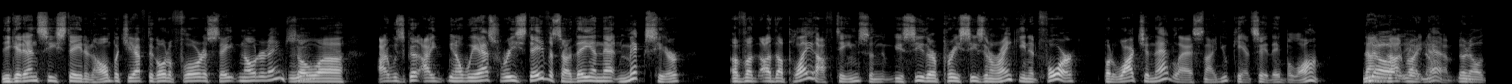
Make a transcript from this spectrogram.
You get NC State at home, but you have to go to Florida State and Notre Dame. So uh, I was good. I you know we asked Rece Davis, are they in that mix here of, uh, of the playoff teams? And you see their preseason ranking at four. But watching that last night, you can't say they belong. Not, no, not right no, now. No, no.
